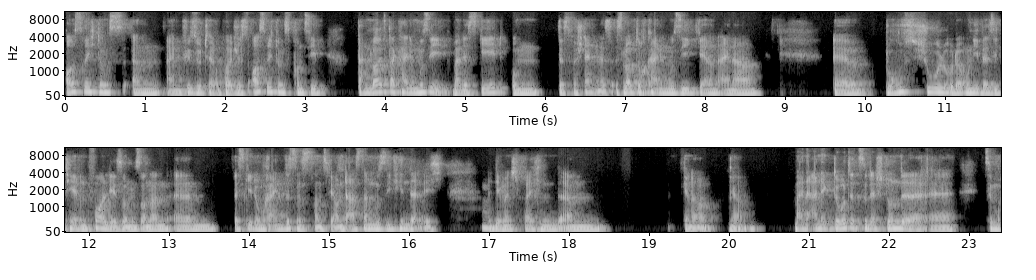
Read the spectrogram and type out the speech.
Ausrichtungs, ähm, ein physiotherapeutisches Ausrichtungsprinzip, dann läuft da keine Musik, weil es geht um das Verständnis. Es läuft doch keine Musik während einer äh, Berufsschul- oder universitären Vorlesung, sondern ähm, es geht um reinen Wissenstransfer und da ist dann Musik hinderlich. Mhm. Dementsprechend, ähm, genau, ja. Meine Anekdote zu der Stunde, äh, zum,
